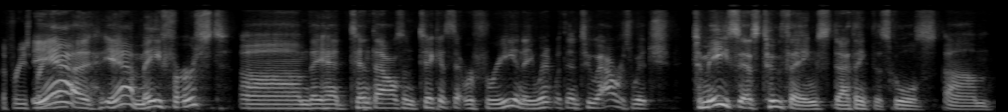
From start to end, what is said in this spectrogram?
The free spring yeah, game? Yeah, May first. Um, they had ten thousand tickets that were free, and they went within two hours, which to me says two things that I think the schools um,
